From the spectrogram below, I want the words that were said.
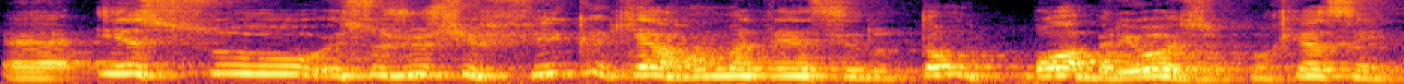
É, isso, isso justifica que a Roma tenha sido tão pobre hoje, porque assim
